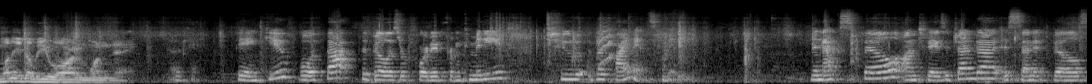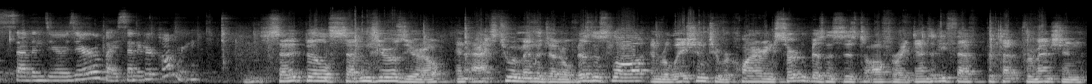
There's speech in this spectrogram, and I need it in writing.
one AWR and one nay. Okay, thank you. Well, with that, the bill is reported from committee to the Finance Committee. The next bill on today's agenda is Senate Bill 700 by Senator Comrie. Senate Bill 700, an act to amend the general business law in relation to requiring certain businesses to offer identity theft prote- prevention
